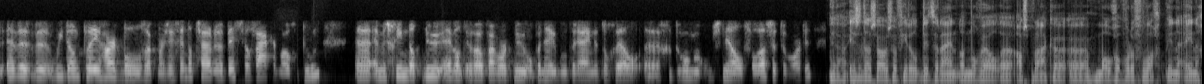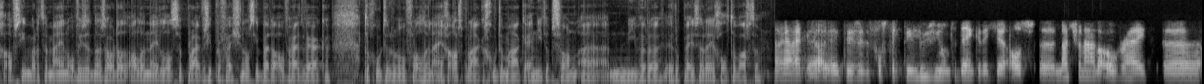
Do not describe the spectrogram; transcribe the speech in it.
we, we don't play hardball, zou ik maar zeggen. En dat zouden we best wel vaker mogen doen. Uh, en misschien dat nu, hè, want Europa wordt nu op een heleboel terreinen toch wel uh, gedwongen om snel volwassen te worden. Ja, is het dan zo, Sofie, dat op dit terrein nog wel uh, afspraken mogen worden verwacht binnen enige afzienbare termijn? Of is het nou zo dat alle Nederlandse privacy professionals die bij de overheid werken, de goed te doen om vooral hun eigen afspraken goed te maken en niet op zo'n nieuwere Europese regel te wachten? Nou ja, het is een volstrekte illusie om te denken dat je als nationale overheid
